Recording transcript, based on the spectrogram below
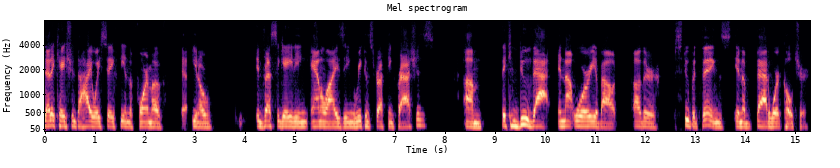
dedication to highway safety in the form of eh, you know investigating analyzing reconstructing crashes um, they can do that and not worry about other stupid things in a bad work culture.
